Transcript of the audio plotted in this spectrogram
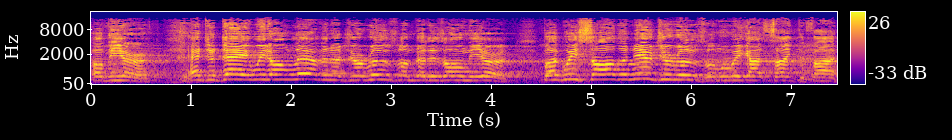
of the earth. And today we don't live in a Jerusalem that is on the earth, but we saw the new Jerusalem when we got sanctified,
